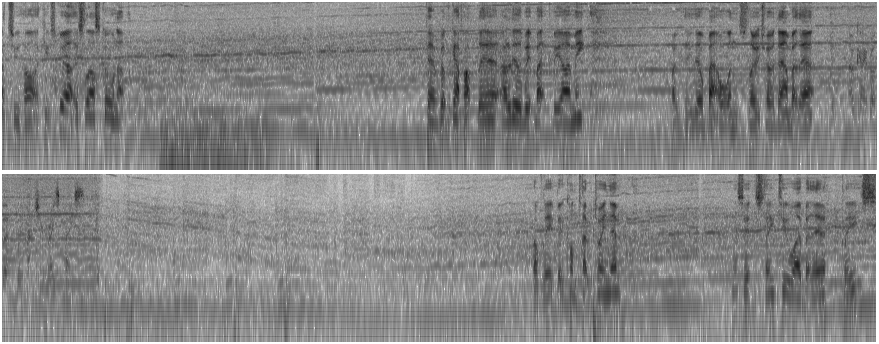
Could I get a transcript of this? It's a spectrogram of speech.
Ah, too hard. I keep screwing up this last corner. Okay, we've got the gap up there, a little bit back behind me. Hopefully they'll battle and slow each other down back there. Okay, Robert. We're matching race pace. Lovely, bit of contact between them. That's it, stay too wide back there, please.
